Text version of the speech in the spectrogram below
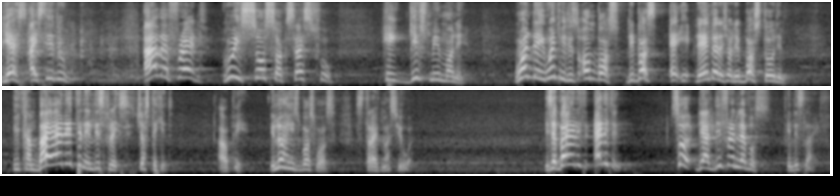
Yes, I still do. I have a friend who is so successful he gives me money. One day he went with his own boss. The boss, eh, they entered the shop. The boss told him, You can buy anything in this place. Just take it. I'll pay. You know how his boss was? Strive Masiyiwa. He said, Buy anything, anything. So there are different levels in this life.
